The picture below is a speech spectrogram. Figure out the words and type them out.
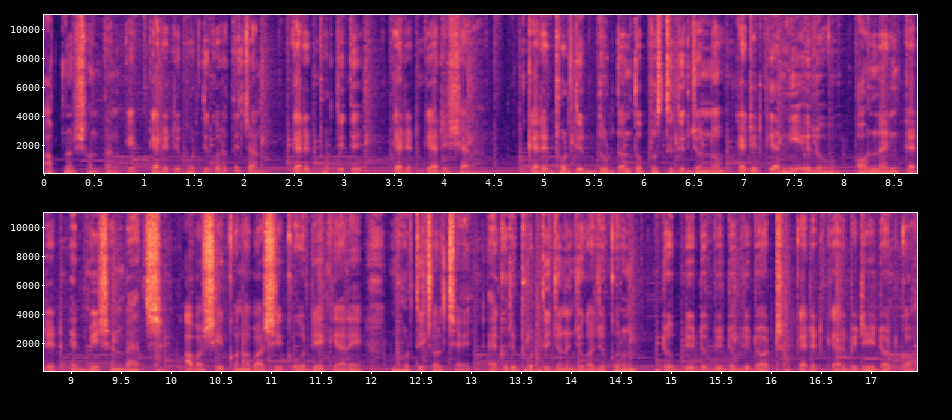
আপনার সন্তানকে ক্যাডেটে ভর্তি করাতে চান? ক্যাডেট ভর্তিতে ক্যাডেট কেয়ারে সেরা। ক্যাডেট ভর্তির দুর্দান্ত প্রস্তুতির জন্য ক্যাডেট কেয়ার নিয়ে এলো অনলাইন ক্যাডেট অ্যাডমিশন ব্যাচ। আবাসিক, অনাবাসিক ও ডে কেয়ারে ভর্তি চলছে। একই ভর্তির জন্য যোগাযোগ করুন W W W dot cadet care BD dot com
